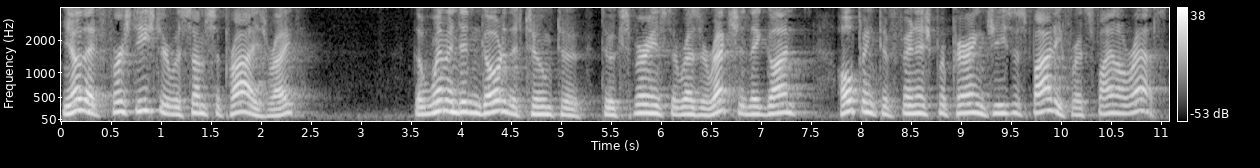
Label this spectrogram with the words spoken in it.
You know, that first Easter was some surprise, right? The women didn't go to the tomb to, to experience the resurrection. They'd gone hoping to finish preparing Jesus' body for its final rest.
